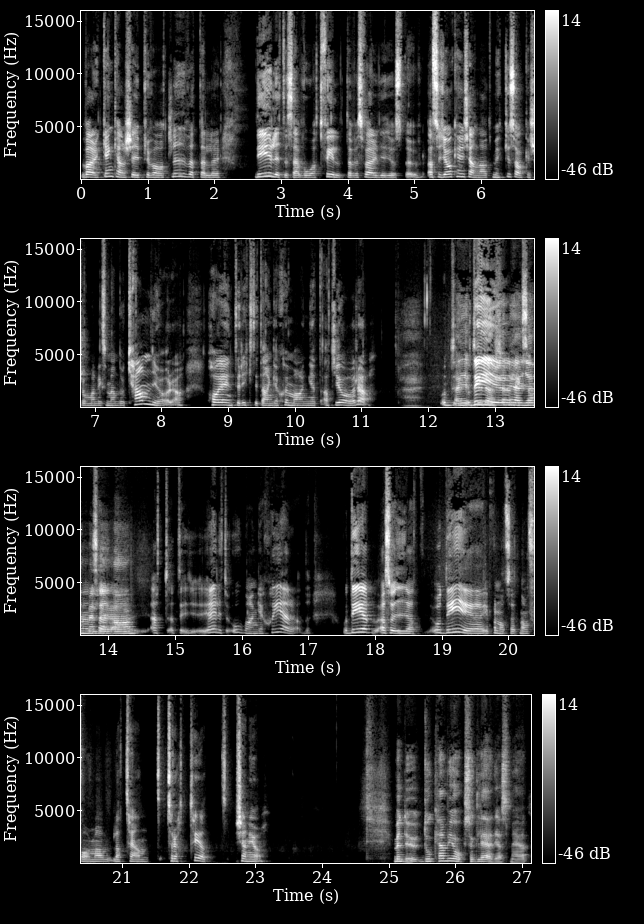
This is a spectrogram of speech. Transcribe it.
Varken kanske i privatlivet eller... Det är ju lite så här våt filt över Sverige just nu. Alltså jag kan ju känna att mycket saker som man liksom ändå kan göra har jag inte riktigt engagemanget att göra. Och det, och det, det är ju känner jag liksom här, ja. att, att jag är lite oengagerad. Och det, alltså i att, och det är på något sätt någon form av latent trötthet, känner jag. Men du, då kan vi också glädjas med att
